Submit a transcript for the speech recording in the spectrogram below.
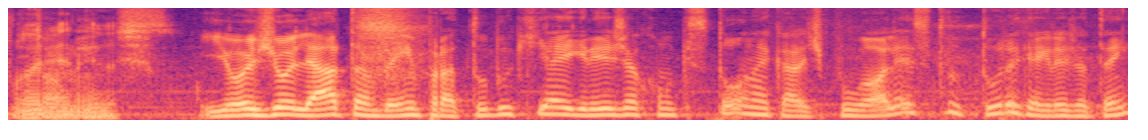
Glória totalmente. a Deus. E hoje olhar também para tudo que a igreja conquistou, né, cara? Tipo, olha a estrutura que a igreja tem.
